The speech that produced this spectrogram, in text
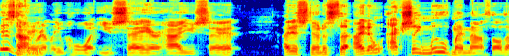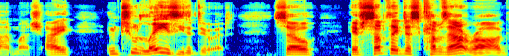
It is not Okay. really what you say or how you say it. I just noticed that I don't actually move my mouth all that much. I am too lazy to do it. So, if something just comes out wrong,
